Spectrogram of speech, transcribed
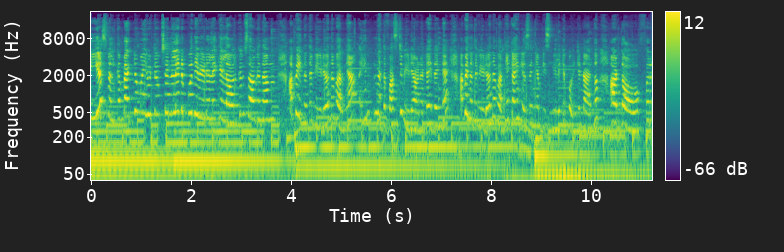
Dears welcome back to my YouTube channel എന്റെ പുതിയ വീഡിയോയിലേക്ക് എല്ലാവർക്കും സ്വാഗതം. അപ്പൊ ഇന്നത്തെ വീഡിയോ എന്ന് പറഞ്ഞാൽ ഇന്നത്തെ ഫസ്റ്റ് വീഡിയോ ആണ് കേട്ടോ ഇതിന്റെ. അപ്പൊ ഇന്നത്തെ വീഡിയോ എന്ന് പറഞ്ഞാൽ കഴിഞ്ഞ ദിവസം ഞാൻ ബിസ്മിയിലേക്ക് പോയിട്ടുണ്ടായിരുന്നു. അവിടുത്തെ ഓഫർ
